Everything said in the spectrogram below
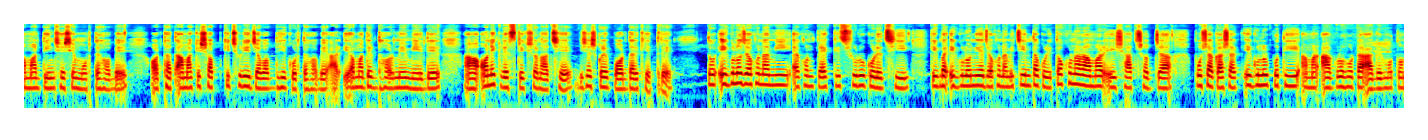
আমার দিন শেষে মরতে হবে, অর্থাৎ আমাকে সব কিছুরই জবাবদিহি করতে হবে। আর আমাদের ধর্মে মেয়েদের অনেক রেস্ট্রিকশন আছে, বিশেষ করে পর্দার ক্ষেত্রে। তো এগুলো যখন আমি এখন প্র্যাকটিস শুরু করেছি কিংবা এগুলো নিয়ে যখন আমি চিন্তা করি, তখন আর আমার এই সাজসজ্জা, পোশাক আশাক এগুলোর প্রতি আমার আগ্রহটা আগের মতন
